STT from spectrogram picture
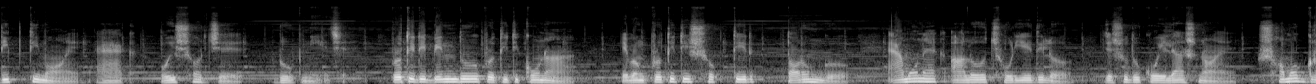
দীপ্তিময় এক ঐশ্বর্যে রূপ নিয়েছে। প্রতিটি বিন্দু, প্রতিটি কোণা এবং প্রতিটি শক্তির তরঙ্গ এমন এক আলো ছড়িয়ে দিল যে শুধু কৈলাস নয়, সমগ্র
